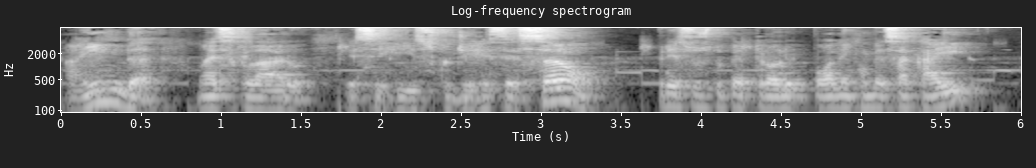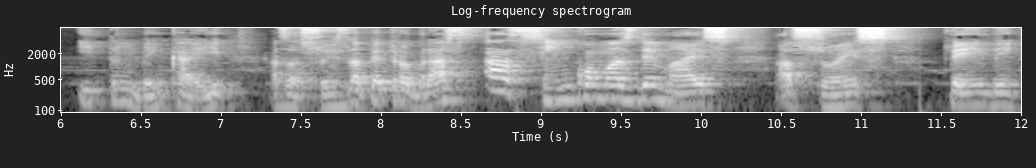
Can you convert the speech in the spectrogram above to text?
ainda mais claro esse risco de recessão, preços do petróleo podem começar a cair e também cair as ações da Petrobras, assim como as demais ações tendem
